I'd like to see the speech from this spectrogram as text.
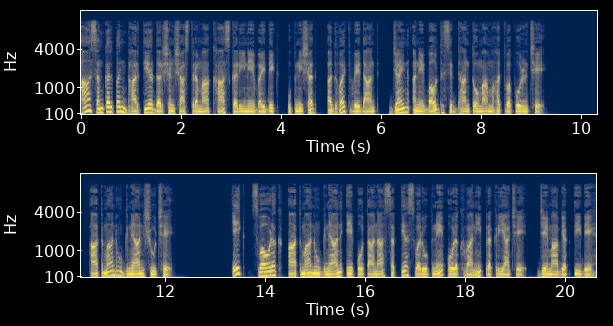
આ સંકલ્પન ભારતીય દર્શનશાસ્ત્રમાં ખાસ કરીને વૈદિક, ઉપનિષદ, અદ્વૈત વેદાંત, જૈન અને બૌદ્ધ સિદ્ધાંતોમાં મહત્વપૂર્ણ છે. આત્માનું જ્ઞાન શું છે? એક, સ્વઓળખ આત્માનું જ્ઞાન એ પોતાના સત્ય સ્વરૂપને ઓળખવાની પ્રક્રિયા છે, જેમાં વ્યક્તિ દેહ,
